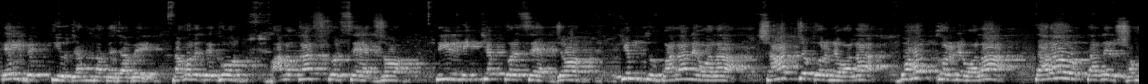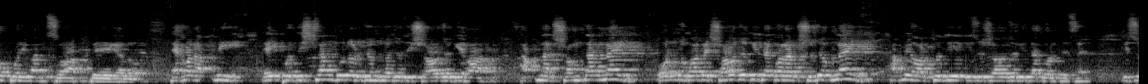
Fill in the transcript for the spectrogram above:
এই ব্যক্তিও জান্নাতে যাবে। তাহলে দেখুন, ভালো কাজ করছে একজন, তীর নিক্ষেপ করেছে একজন, কিন্তু বানানেওয়ালা, সাহায্য করনেওয়ালা, বহন করনেওয়ালা তারাও তাদের সমপরিমাণ সোয়াব পেয়ে গেল। এখন আপনি এই প্রতিষ্ঠানগুলোর জন্য যদি সহযোগী হন, আপনার সন্তান নাই, অন্যভাবে সহযোগিতা করার সুযোগ নাই, আপনি অর্থ দিয়ে কিছু সহযোগিতা করতেছেন, কিছু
